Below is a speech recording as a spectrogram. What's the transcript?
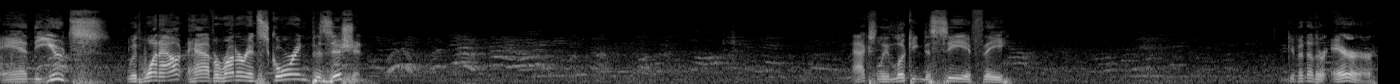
And the Utes with one out, have a runner in scoring position. Actually, looking to see if they give another error.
